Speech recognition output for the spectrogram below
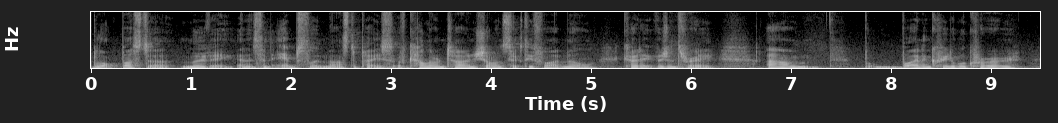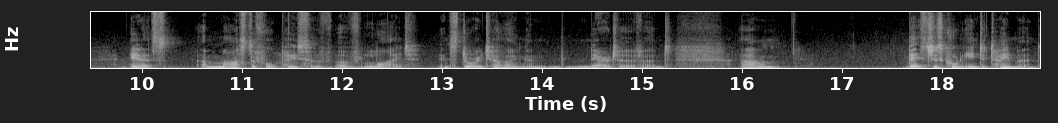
blockbuster movie, and it's an absolute masterpiece of color and tone, shot on 65 mil Kodak Vision 3, um, by an incredible crew, and it's a masterful piece of, of light and storytelling and narrative, and um, that's just called entertainment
